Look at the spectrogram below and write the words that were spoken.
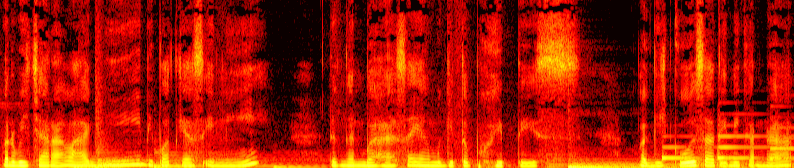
berbicara lagi di podcast ini dengan bahasa yang begitu puitis bagiku saat ini karena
